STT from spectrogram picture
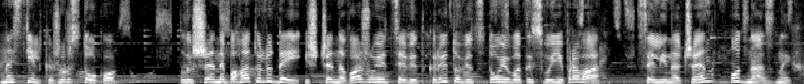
настільки жорстоко. Лише небагато людей іще наважуються відкрито відстоювати свої права. Селіна Чен одна з них.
